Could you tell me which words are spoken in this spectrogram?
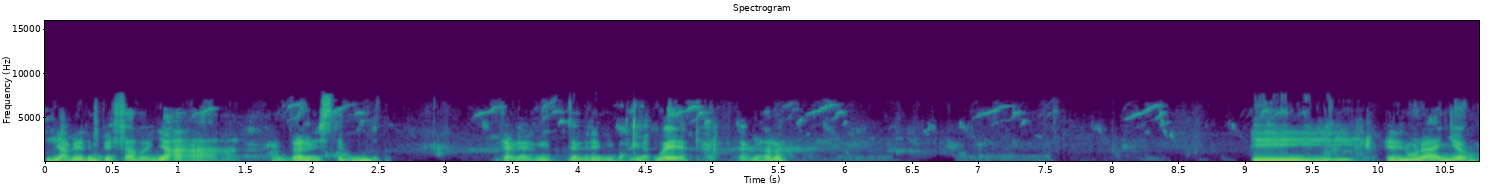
y haber empezado ya a entrar en este mundo. tendré mi página web, está claro. Y en un año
